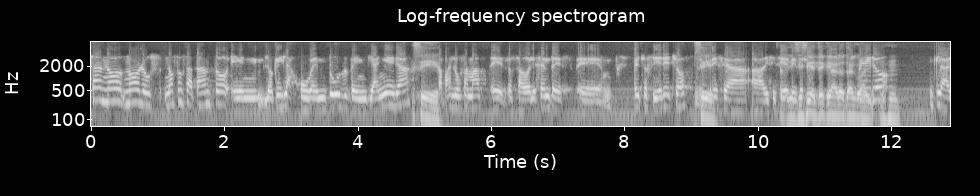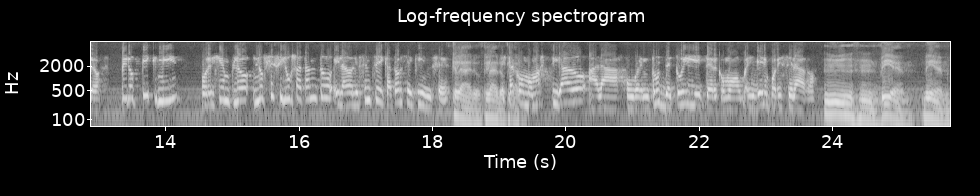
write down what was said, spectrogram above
ya no, no, lo, no se usa tanto en lo que es la juventud veinteañera. Sí. Capaz lo usan más eh, los adolescentes eh, hechos y derechos, de 13 a, 17. 17, claro, tal cual. Pero, claro, pero Pick Me, por ejemplo, no sé si lo usa tanto el adolescente de 14, 15. Claro, claro. Está como más tirado a la juventud de Twitter, como viene por ese lado. Bien, bien.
